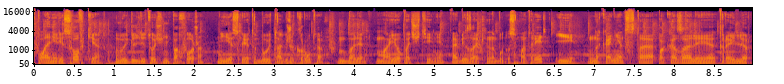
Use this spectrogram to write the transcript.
в плане рисовки выглядит очень похоже. Если это будет так же круто, блин, мое почтение. Обязательно буду смотреть. И, наконец-то, показали трейлер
